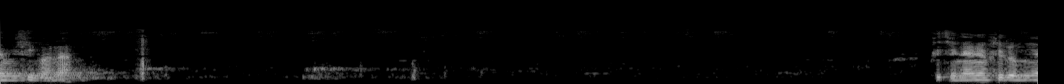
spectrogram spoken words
ည်းမရှိပါလား ဖြစ်ချင်တယ်ဖြစ်လို့မရ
